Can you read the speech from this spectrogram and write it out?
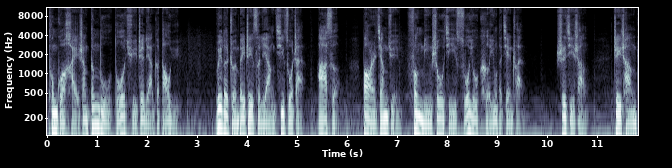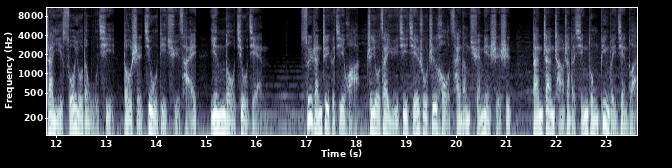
通过海上登陆夺取这两个岛屿。为了准备这次两栖作战，阿瑟。鲍尔将军奉命收集所有可用的舰船。实际上，这场战役所有的武器都是就地取材，因陋就简。虽然这个计划只有在雨季结束之后才能全面实施，但战场上的行动并未间断。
